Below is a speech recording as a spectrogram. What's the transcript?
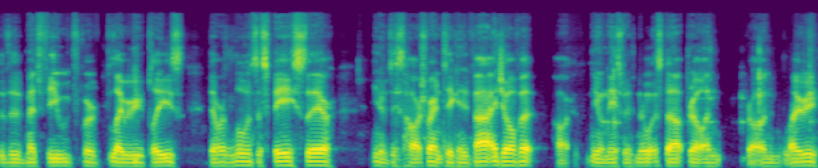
of the midfield where Lowry plays. There were loads of space there. You know, just Hearts weren't taking advantage of it. Heart, you know, Naismith noticed that, brought on brought on Lowry,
